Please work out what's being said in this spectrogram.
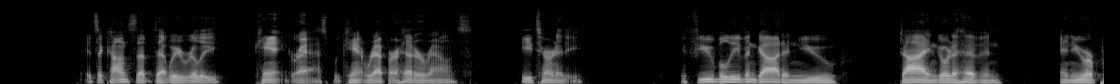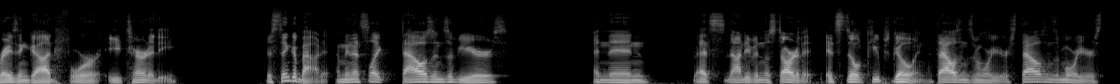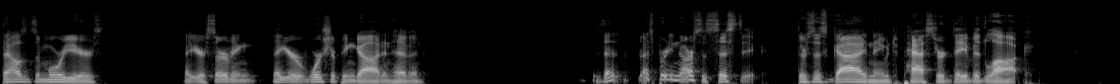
It's a concept that we really can't grasp. We can't wrap our head around eternity. If you believe in God and you die and go to heaven and you are praising God for eternity, just think about it. I mean, that's like thousands of years. And then that's not even the start of it. It still keeps going. Thousands more years, thousands of more years, thousands of more years that you're serving, that you're worshiping God in heaven. Is that that's pretty narcissistic? There's this guy named Pastor David Locke,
